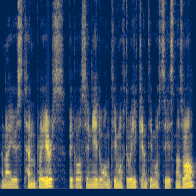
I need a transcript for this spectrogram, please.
and I use 10 players because you need one team of the week and team of season as well.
